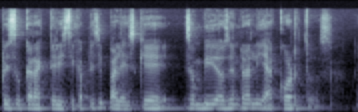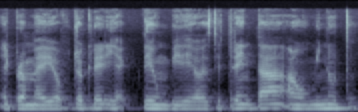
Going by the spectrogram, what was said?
pues su característica principal es que son videos en realidad cortos. El promedio, yo creería, de un video es de 30 a un minuto.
